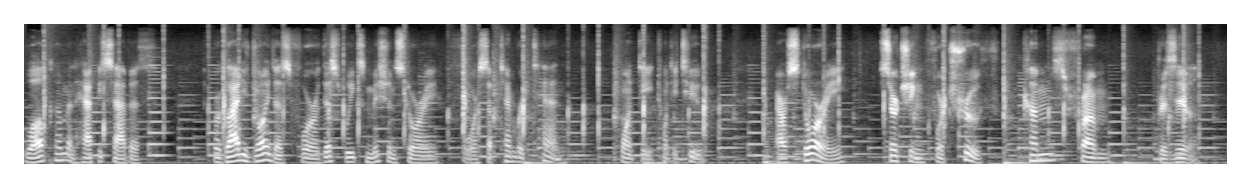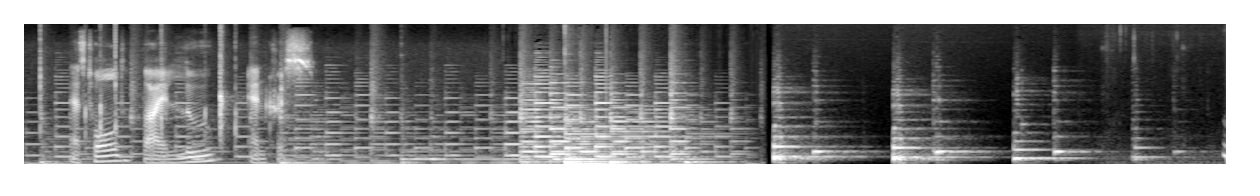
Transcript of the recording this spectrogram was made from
Welcome and happy Sabbath. We're glad you joined us for this week's mission story for September 10, 2022. Our story, Searching for Truth, comes from Brazil, as told by Liu and Cris.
